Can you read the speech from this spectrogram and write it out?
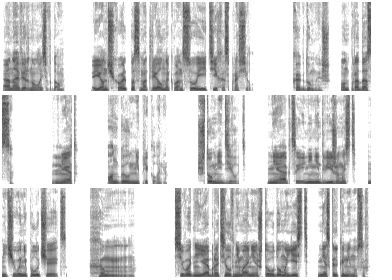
Она вернулась в дом. Йон Чхоль посмотрел на Квансу и тихо спросил. Как думаешь, он продастся? Нет. Он был непреклонен. Что мне делать? Ни акции, ни недвижимость, ничего не получается. Хм. Сегодня я обратил внимание, что у дома есть несколько минусов.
